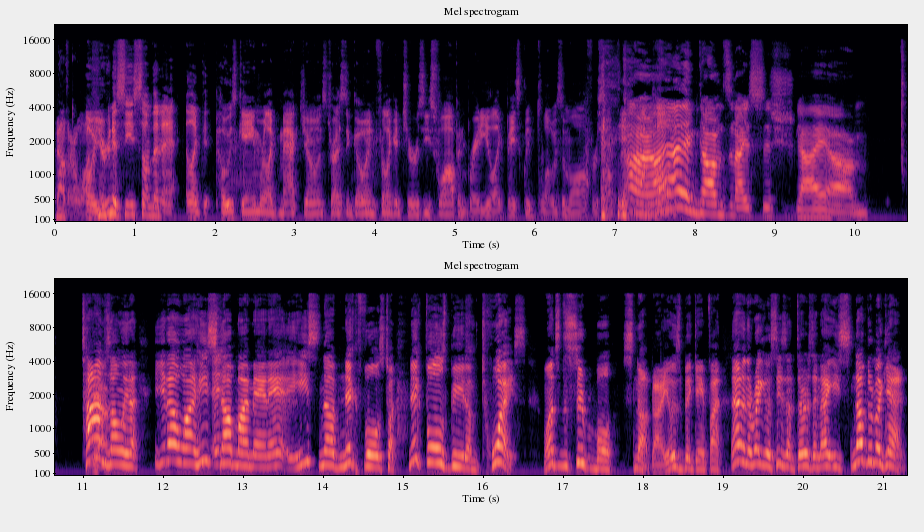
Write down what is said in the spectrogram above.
another one. Oh, you're gonna see something at, like post game where like Mac Jones tries to go in for like a jersey swap and Brady like basically blows him off or something. I don't know. I, I think Tom's a nice-ish guy. Um, Tom's only not. You know what? He It- snubbed my man. He snubbed Nick Foles twice. Nick Foles beat him twice. Once in the Super Bowl, snubbed. All right, it was a big game, fine. Then in the regular season on Thursday night, he snubbed him again.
